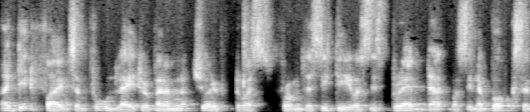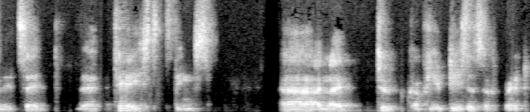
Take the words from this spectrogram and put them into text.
I did find some food later, but I'm not sure if it was from the city. It was this bread that was in a box and it said uh, taste things. Uh, and I took a few pieces of bread,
